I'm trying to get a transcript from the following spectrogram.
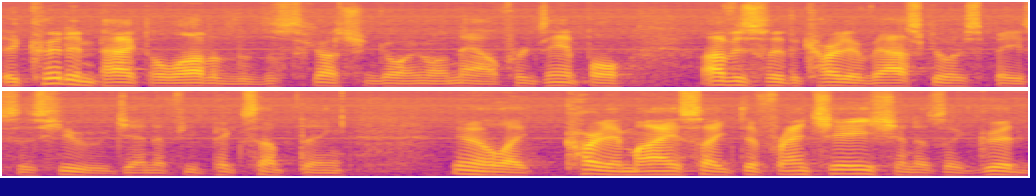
it could impact a lot of the discussion going on now. For example, obviously the cardiovascular space is huge, and if you pick something, you know, like cardiomyocyte differentiation is a good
